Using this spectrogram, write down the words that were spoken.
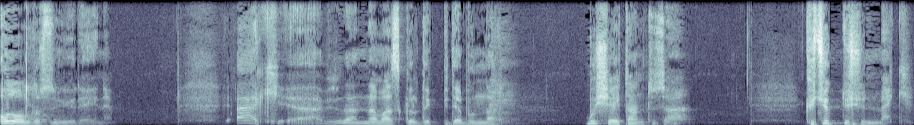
O doldursun yüreğini. Ya ki ya biz lan namaz kıldık bir de bunlar. Bu şeytan tuzağı. Küçük düşünmek.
